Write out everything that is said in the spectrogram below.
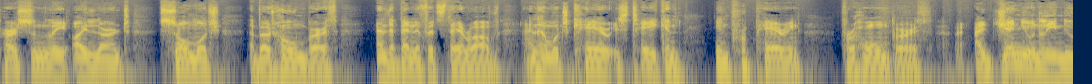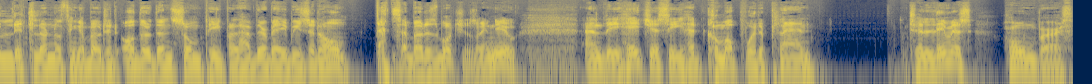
Personally, I learnt so much about home birth and the benefits thereof, and how much care is taken in preparing for home birth. I genuinely knew little or nothing about it other than some people have their babies at home. That's about as much as I knew. And the HSE had come up with a plan to limit home birth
